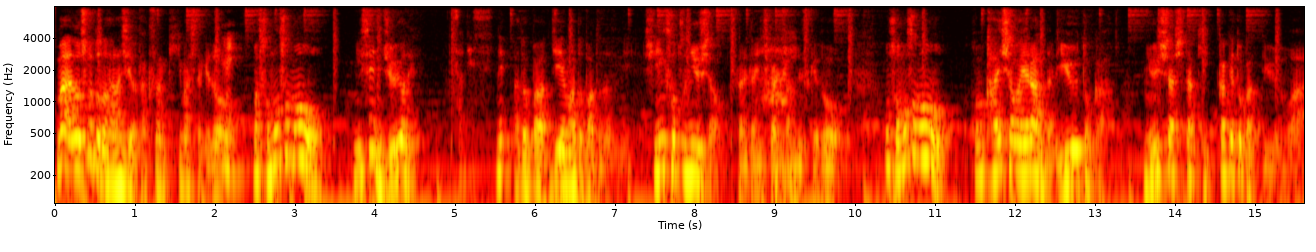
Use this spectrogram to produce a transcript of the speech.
まああのお仕事の話はたくさん聞きましたけど、はい、まあ、そもそも2014年そうです。ねアドパ GM アドパートナーズに新卒入社をされた市狩さんですけど、はい、もうそもそもこの会社を選んだ理由とか入社したきっかけとかっていうのは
